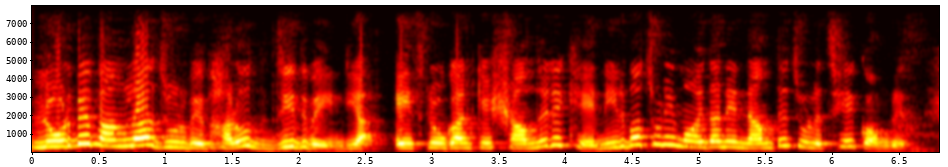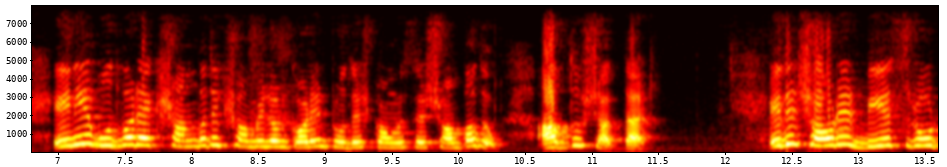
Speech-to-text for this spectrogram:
লড়বে বাংলা, জুড়বে ভারত, জিতবে ইন্ডিয়া। এই স্লোগানকে সামনে রেখে নির্বাচনী ময়দানে নামতে চলেছে কংগ্রেস। এ নিয়ে বুধবার এক সাংবাদিক সম্মেলন করেন প্রদেশ কংগ্রেসের সম্পাদক আব্দুল সাত্তার। এদিন শহরের বিএস রোড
